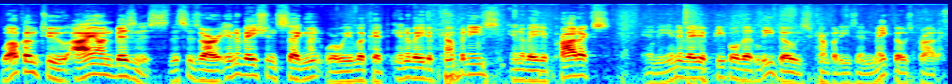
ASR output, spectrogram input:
Welcome to Eye on Business. This is our innovation segment where we look at innovative companies, innovative products, and the innovative people that lead those companies and make those products.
